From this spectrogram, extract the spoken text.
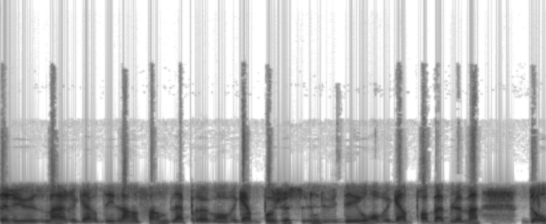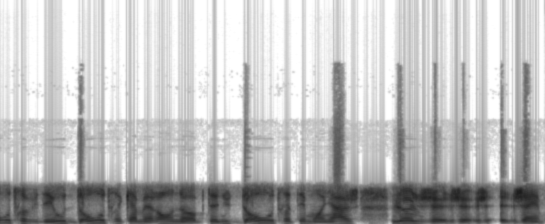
sérieusement à regarder l'ensemble de la preuve. On regarde pas juste une vidéo, on regarde probablement d'autres vidéos, d'autres caméras. On a obtenu d'autres témoignages. Là, je, je, j'ai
